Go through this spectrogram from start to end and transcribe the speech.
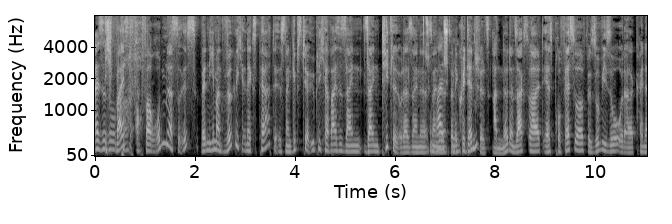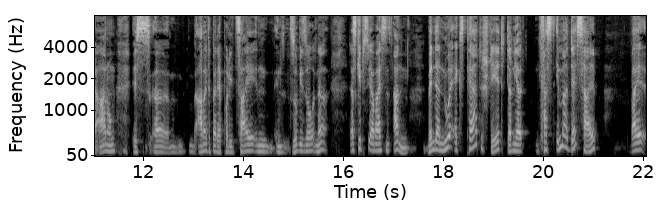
Also Ich so, weiß auch, warum das so ist. Wenn jemand wirklich ein Experte ist, dann gibst du ja üblicherweise seinen, seinen Titel oder seine, Zum seine, Beispiel. seine Credentials an. Ne? Dann sagst du halt, er ist Professor für sowieso oder keine Ahnung, ist ähm, arbeitet bei der Polizei in, in sowieso. Ne? Das gibst du ja meistens an. Wenn da nur Experte steht, dann ja fast immer deshalb, weil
